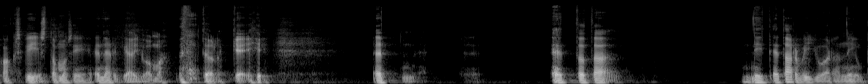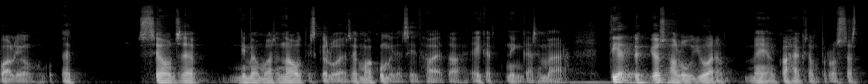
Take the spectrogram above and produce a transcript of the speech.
025 tuommoisiin energiajuomatölkkeihin. Et, et tota, niitä ei tarvi juoda niin paljon. Et se on se nimenomaan se nautiskelu ja se maku, mitä siitä haetaan, eikä niinkään se määrä. Tietty, jos haluaa juoda meidän kahdeksan prosenttia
